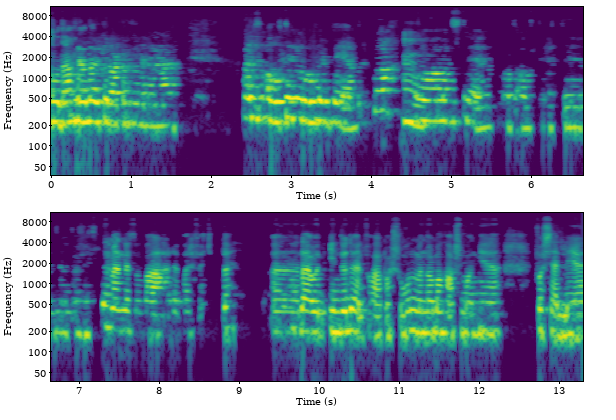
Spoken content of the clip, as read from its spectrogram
Oda? Men det er ikke rart at det er det er liksom alltid noe å bli bedre på. Mm. Og man strever på en måte alltid etter det perfekte. Men liksom, hva er det perfekte? Eh, Det er jo individuelt for hver person, men når man har så mange forskjellige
